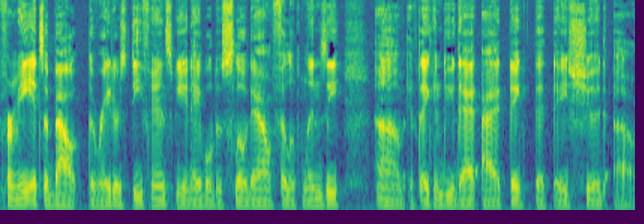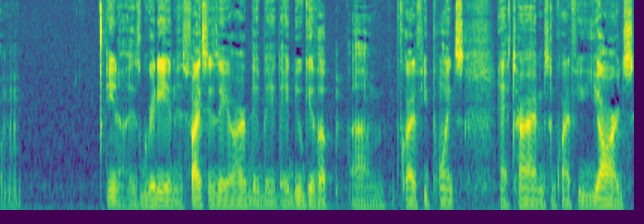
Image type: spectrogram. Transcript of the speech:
for me, it's about the Raiders' defense being able to slow down Phillip Lindsay. Um, if they can do that, I think that they should. Um, you know, as gritty and as feisty as they are, they they do give up um, quite a few points at times and quite a few yards.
